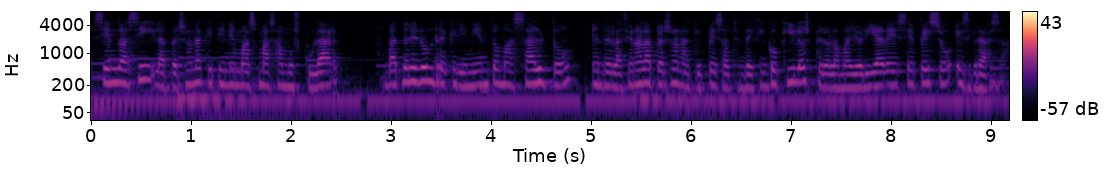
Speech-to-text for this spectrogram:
Siendo así, la persona que tiene más masa muscular va a tener un requerimiento más alto en relación a la persona que pesa 85 kilos, pero la mayoría de ese peso es grasa,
